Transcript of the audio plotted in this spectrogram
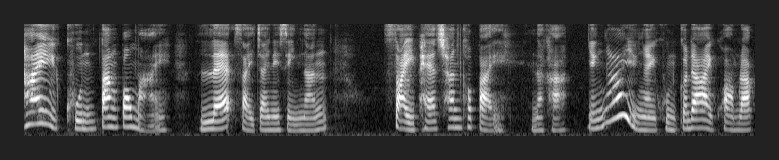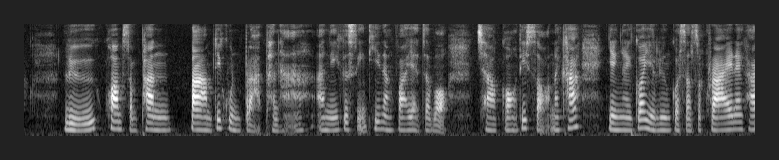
ให้คุณตั้งเป้าหมาย และใส่ใจในสิ่งนั้น ใส่แพชชั่นเข้าไปนะคะ ยังง่ายยังไงคุณก็ได้ความรักหรือความสัมพันธ์ ตามที่คุณปรารถนา อันนี้คือสิ่งที่นางฟ้าอยากจะบอกชาวกองที่ 2 นะคะ ยังไงก็อย่าลืมกด subscribe นะคะ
